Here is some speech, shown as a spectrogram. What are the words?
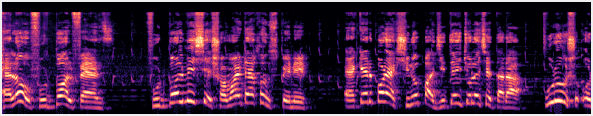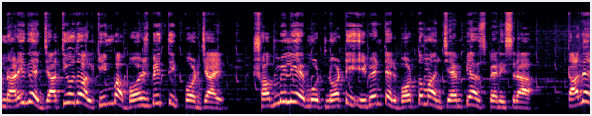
হ্যালো ফুটবল ফ্যান্স ফুটবল বিশ্বে সময়টা এখন স্পেনের। একের পর এক শিরোপা জিতেই চলেছে তারা। পুরুষ ও নারীদের জাতীয় দল কিংবা বয়সভিত্তিক পর্যায়ে। সব মিলিয়ে মোট নটি ইভেন্টের বর্তমান চ্যাম্পিয়ন স্প্যানিশরা। তাদের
